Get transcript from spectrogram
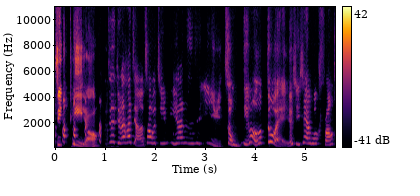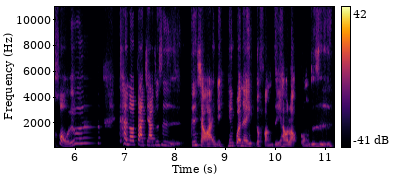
精辟哦！我真的觉得他讲的超精辟，他真的是一语中的。我说对，尤其现在 work from home，就是看到大家就是跟小孩每天关在一个房子里，还有老公就是。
